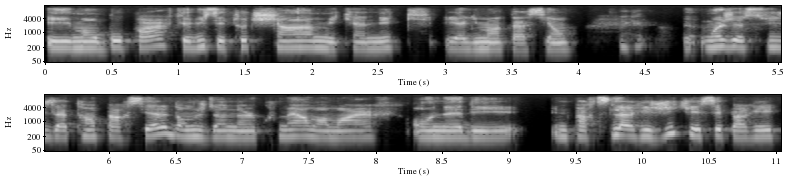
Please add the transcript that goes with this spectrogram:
Et mon beau-père, que lui, c'est tout champ, mécanique et alimentation. Euh, moi, je suis à temps partiel, donc je donne un coup de main à ma mère. On a des, une partie de la régie qui est séparée.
